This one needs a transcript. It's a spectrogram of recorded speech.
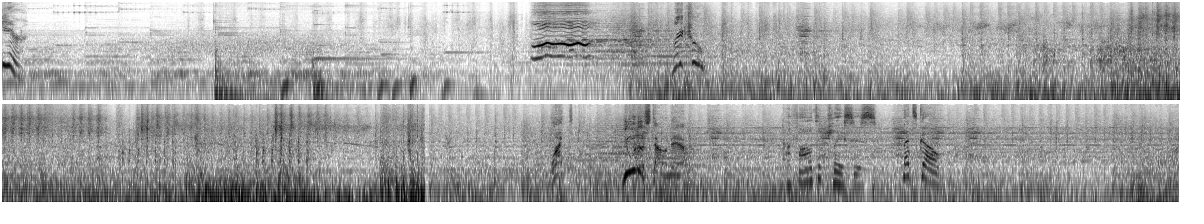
Here. Ah! Riku! What? You down there. Of all the places. Let's go.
